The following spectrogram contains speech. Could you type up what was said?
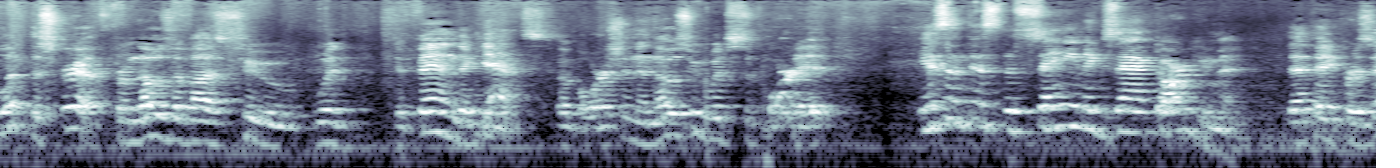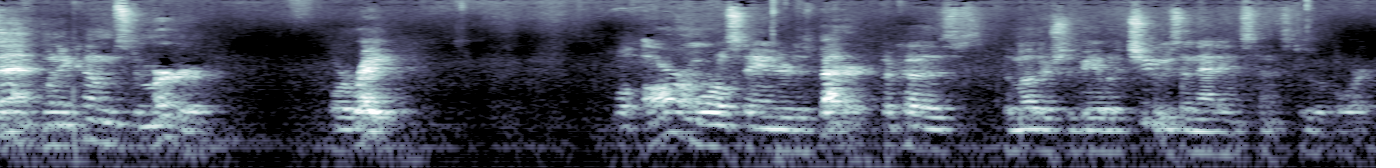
Flip the script from those of us who would defend against abortion and those who would support it. Isn't this the same exact argument that they present when it comes to murder or rape? Well, our moral standard is better because the mother should be able to choose in that instance to abort.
